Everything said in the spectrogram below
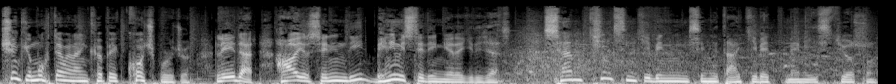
Çünkü muhtemelen köpek koç burcu. Lider, hayır senin değil benim istediğim yere gideceğiz. Sen kimsin ki benim seni takip etmemi istiyorsun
